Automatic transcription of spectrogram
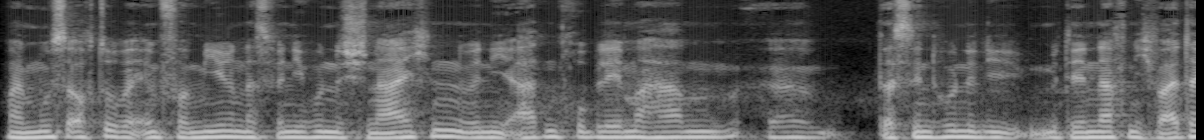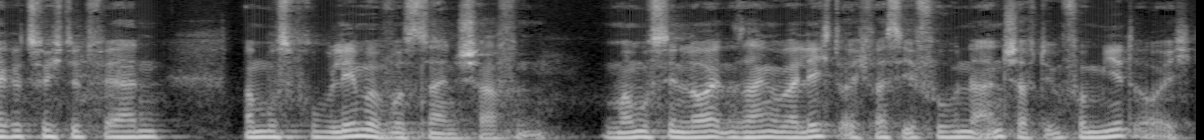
man muss auch darüber informieren, dass wenn die Hunde schnarchen, wenn die Atemprobleme haben, äh, das sind Hunde, die, mit denen darf nicht weitergezüchtet werden. Man muss Problembewusstsein schaffen. Man muss den Leuten sagen, überlegt euch, was ihr für Hunde anschafft, informiert euch.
